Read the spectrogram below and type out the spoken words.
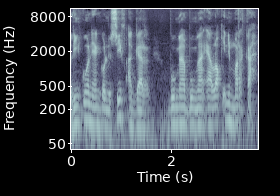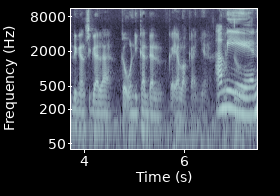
lingkungan yang kondusif agar bunga-bunga elok ini merekah dengan segala keunikan dan keelokannya. Amin.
